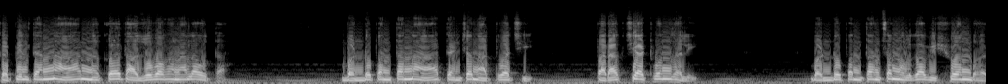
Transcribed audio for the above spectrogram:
कपिल त्यांना नकळत आजोबा म्हणाला होता. बंडोपंतांना त्यांच्या नातवाची परागची आठवण झाली. बंडोपंतांचा मुलगा विश्वंभर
